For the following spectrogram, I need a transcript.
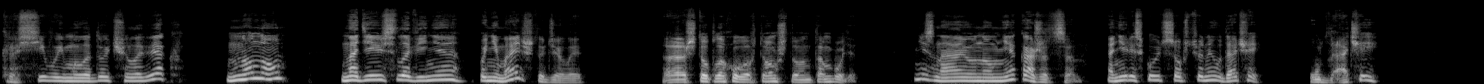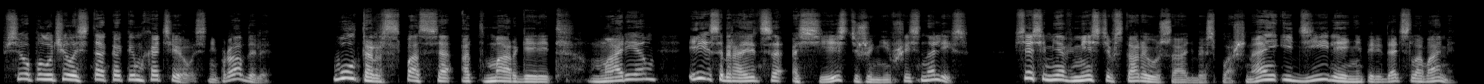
Красивый молодой человек? Ну-ну. Надеюсь, Лавиния понимает, что делает. А что плохого в том, что он там будет? Не знаю, но мне кажется, они рискуют собственной удачей. Удачей? Все получилось так, как им хотелось, не правда ли? Уолтер спасся от Маргарет Мариам и собирается осесть, женившись на Лис. Вся семья вместе в старой усадьбе, сплошная идиллия, не передать словами.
